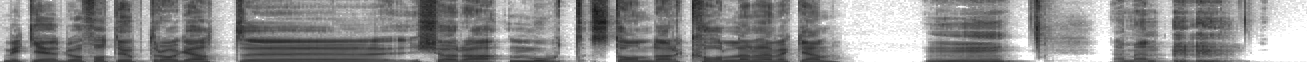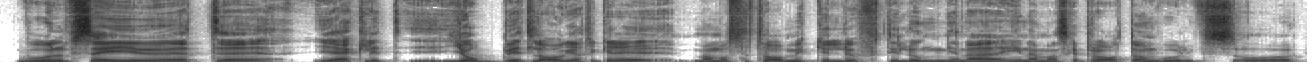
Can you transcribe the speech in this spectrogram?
Micke, du har fått i uppdrag att eh, köra motståndarkollen den här veckan. Mm. Nej, men Wolves är ju ett eh, jäkligt jobbigt lag. Jag tycker det, man måste ta mycket luft i lungorna innan man ska prata om Wolves. Och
